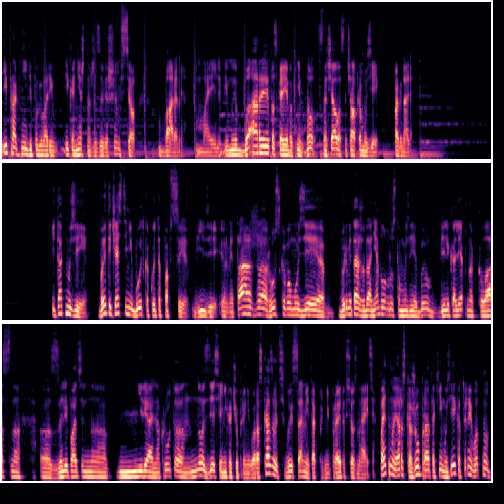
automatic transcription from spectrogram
и про книги поговорим, и, конечно же, завершим все барами. Мои любимые бары, поскорее бы к ним. Но сначала, сначала про музей. Погнали. Итак, музеи. В этой части не будет какой-то попсы в виде Эрмитажа, Русского музея. В Эрмитаже, да, не был в Русском музее, был великолепно, классно, э, залипательно, нереально круто, но здесь я не хочу про него рассказывать, вы сами и так про, про это все знаете. Поэтому я расскажу про такие музеи, которые вот, ну,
